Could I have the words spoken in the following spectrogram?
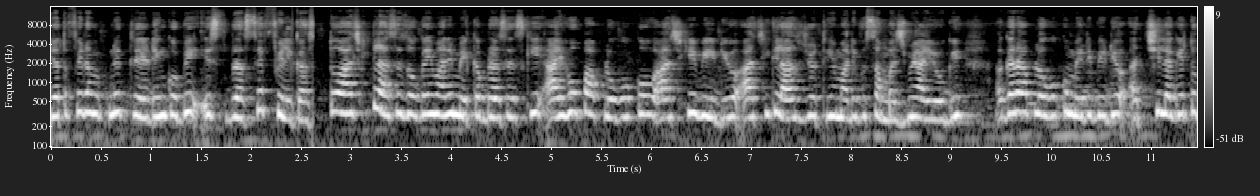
या तो फिर हम अपने थ्रेडिंग को भी इस ब्रश से फिल कर तो आज की क्लासेस हो गई हमारी मेकअप ब्रशेस की। आई होप आप लोगों को आज की वीडियो आज की क्लास जो थी हमारी वो समझ में आई होगी। अगर आप लोगों को मेरी वीडियो अच्छी लगे तो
